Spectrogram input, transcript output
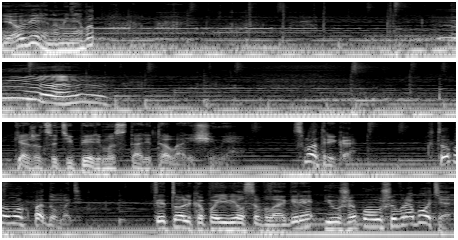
Я уверен, у меня был... Кажется, теперь мы стали товарищами. Смотри-ка, кто бы мог подумать? Ты только появился в лагере и уже по уши в работе.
